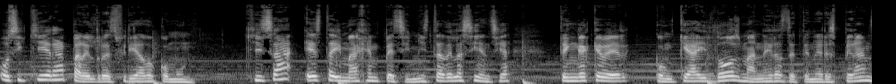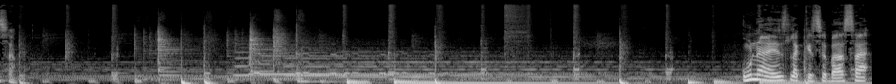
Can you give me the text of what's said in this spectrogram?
o siquiera para el resfriado común. Quizá esta imagen pesimista de la ciencia tenga que ver con que hay dos maneras de tener esperanza. Una es la que se basa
